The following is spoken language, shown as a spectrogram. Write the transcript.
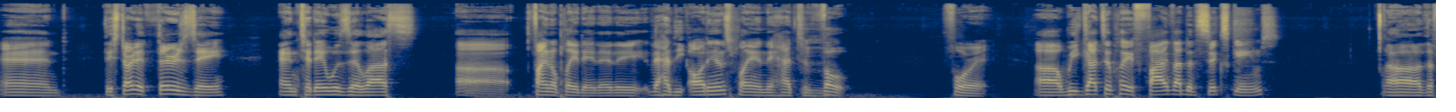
and they started Thursday, and today was their last uh, final play day. They, they they had the audience play and they had to vote for it. Uh, we got to play five out of six games. Uh, the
